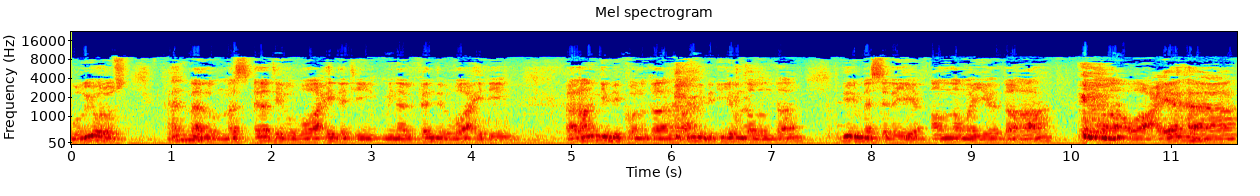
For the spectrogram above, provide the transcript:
buluyoruz. Fehmel mes'eletil vahideti minel fennil vahidi. Herhangi bir konuda, herhangi bir ilim dalında bir meseleyi anlamayı daha va'iyeha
